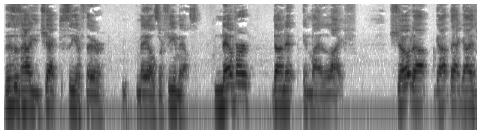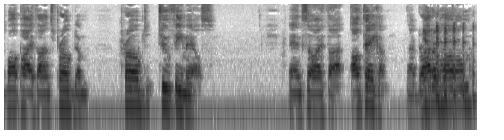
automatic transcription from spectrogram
This is how you check to see if they're males or females. Never done it in my life. Showed up, got that guy's ball pythons, probed them, probed two females. And so I thought, I'll take them. I brought them home.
